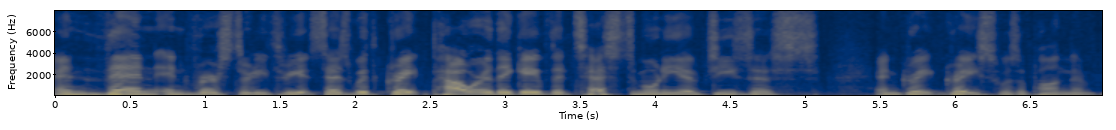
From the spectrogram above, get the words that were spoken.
And then in verse 33 it says, With great power they gave the testimony of Jesus and great grace was upon them.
